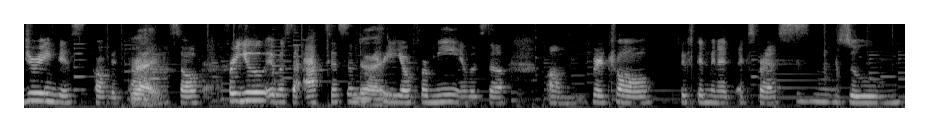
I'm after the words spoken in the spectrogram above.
during this COVID time. Right. So for you, it was the access and the Right. trio. For me, it was the um, virtual 15 minute express Mhm. Zoom.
